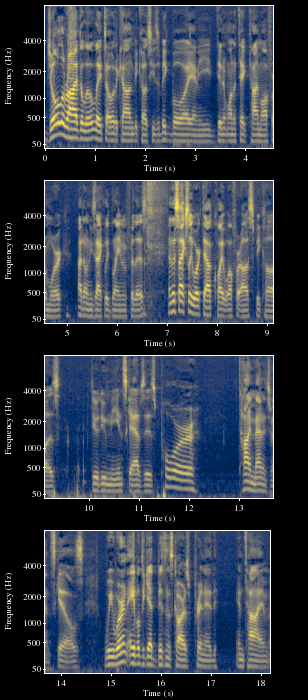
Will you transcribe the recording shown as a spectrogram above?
Joel arrived a little late to Otakon because he's a big boy and he didn't want to take time off from work. I don't exactly blame him for this. And this actually worked out quite well for us because due to me and Scabs' poor time management skills, we weren't able to get business cards printed in time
